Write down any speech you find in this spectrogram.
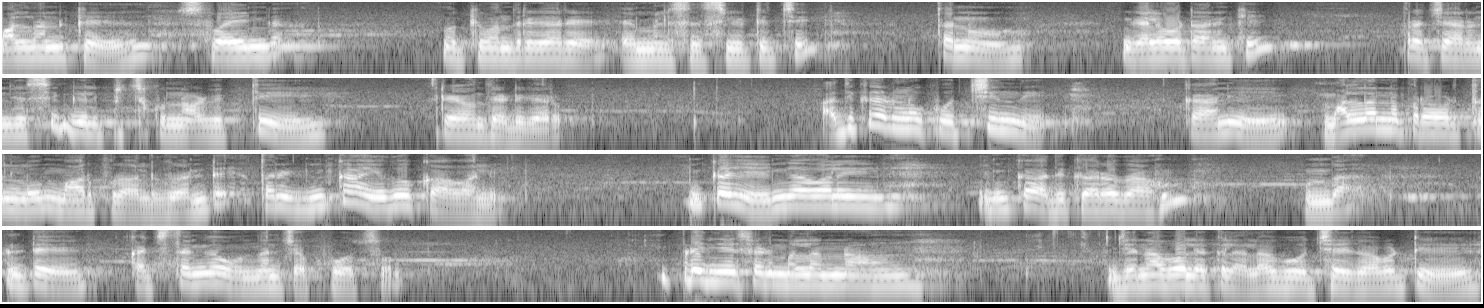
మల్లన్కి స్వయంగా ముఖ్యమంత్రి గారే ఎమ్మెల్సీ సీట్ ఇచ్చి తను గెలవటానికి ప్రచారం చేసి గెలిపించుకున్న వ్యక్తి రేవంత్ రెడ్డి గారు. అధికారంలోకి వచ్చింది కానీ మల్లన్న ప్రవర్తనలో మార్పు రాలేదు. అంటే తనకి ఇంకా ఏదో కావాలి. ఇంకా ఏం కావాలి? ఇంకా అధికార దాహం ఉందా? అంటే ఖచ్చితంగా ఉందని చెప్పవచ్చు. ఇప్పుడు ఏం చేశాడు మల్లన్న? జనాభా లెక్కలు ఎలాగో వచ్చాయి కాబట్టి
